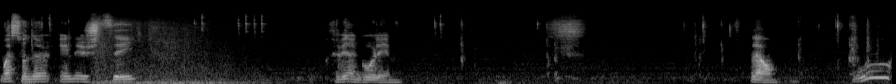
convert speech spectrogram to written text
Moissonneur énergisé. Réveille un golem. Alors. Wouhou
